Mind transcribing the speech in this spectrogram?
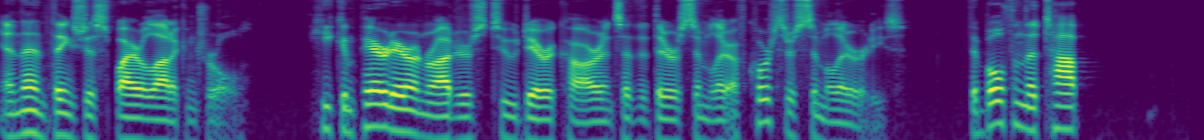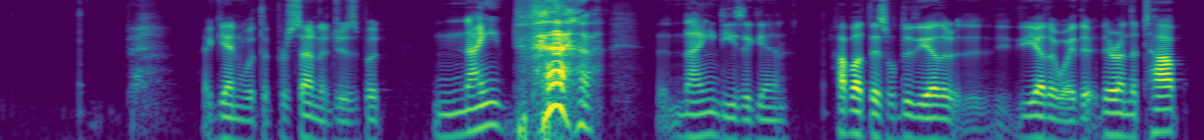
and then things just spiral out of control. He compared Aaron Rodgers to Derek Carr and said that there are similar. Of course, there's similarities. They're both in the top. Again with the percentages, but nine the 90s again. How about this? We'll do the other the other way. They're, they're in the top.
